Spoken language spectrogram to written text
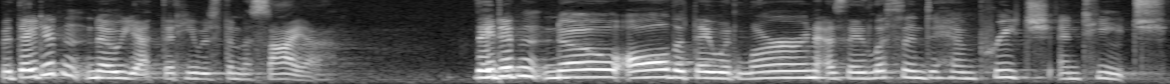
but they didn't know yet that he was the Messiah. They didn't know all that they would learn as they listened to him preach and teach.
